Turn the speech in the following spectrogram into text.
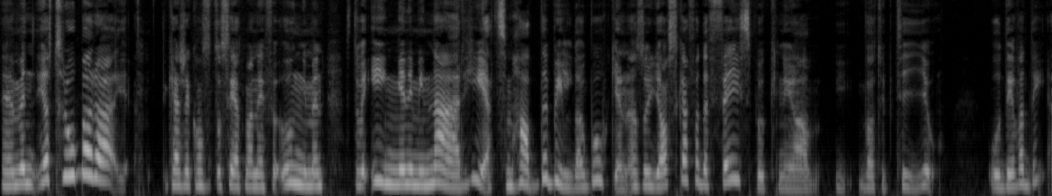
Eh, Men jag tror bara, det kanske är konstigt att säga att man är för ung men det var ingen i min närhet som hade bilddagboken. Alltså jag skaffade Facebook när jag var typ tio. Och det var det.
